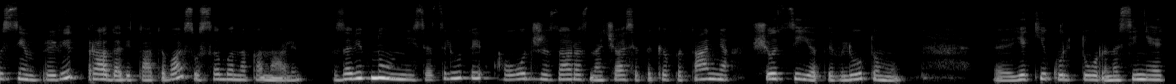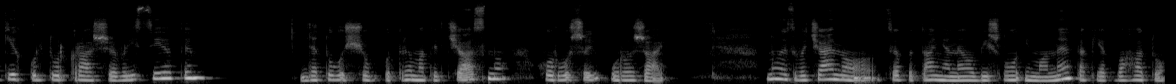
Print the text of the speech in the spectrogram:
Усім привіт! Рада вітати вас у себе на каналі. За вікном місяць лютий, а отже, зараз на часі таке питання, що сіяти в лютому, е, які культури, насіння яких культур краще висіяти, для того, щоб отримати вчасно хороший урожай. Ну і, звичайно, це питання не обійшло і мене, так як багато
